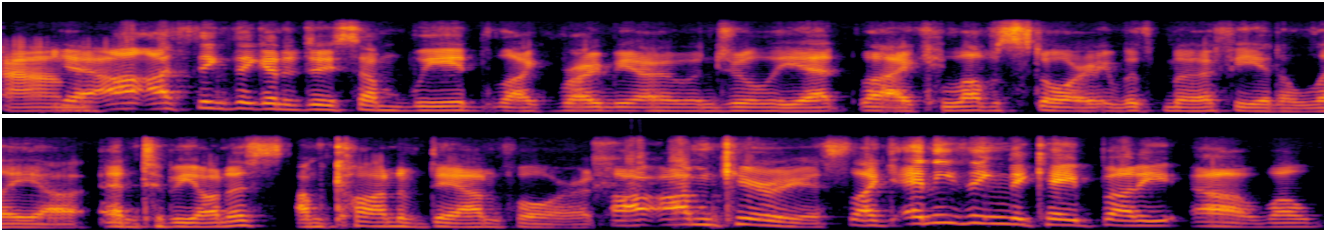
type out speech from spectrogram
Um, yeah, I, I think they're going to do some weird, like Romeo and Juliet, like love story with Murphy and Aaliyah. And to be honest, I'm kind of down for it. I, I'm curious. Like anything to keep Buddy. Oh, well,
